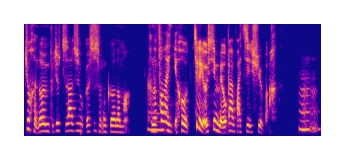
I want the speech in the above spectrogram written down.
就很多人不就知道这首歌是什么歌了吗？可能放在以后，这个游戏没有办法继续吧。嗯，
